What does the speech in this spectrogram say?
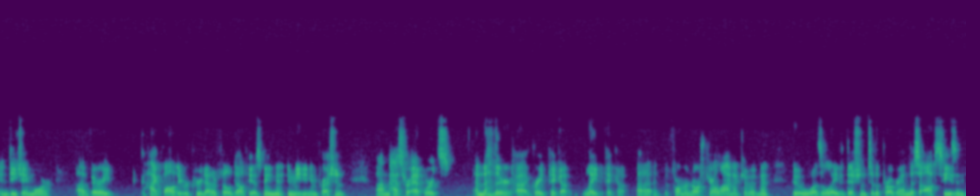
in DJ Moore. Uh, very high quality recruit out of Philadelphia has made an immediate impression. Um, as for Edwards, another uh, great pickup, late pickup, uh, the former North Carolina commitment, who was a late addition to the program this offseason.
